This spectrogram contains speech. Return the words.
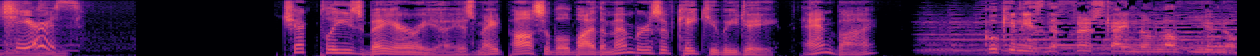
Cheers! Check Please Bay Area is made possible by the members of KQED and by Cooking is the first kind of love you know.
